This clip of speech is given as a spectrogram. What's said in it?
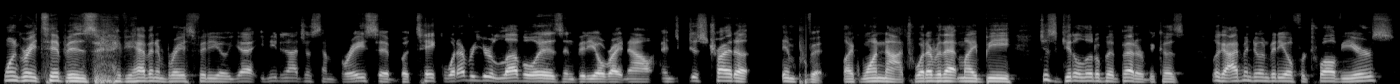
One great tip is if you haven't embraced video yet, you need to not just embrace it, but take whatever your level is in video right now and just try to improve it like one notch, whatever that might be. Just get a little bit better because look, I've been doing video for 12 years.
